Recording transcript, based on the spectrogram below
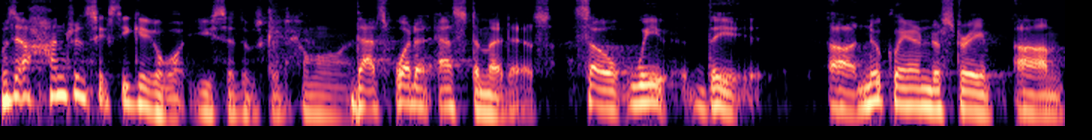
was it 160 gigawatt? You said that was going to come online. That's what an estimate is. So we, the uh, nuclear industry, um,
